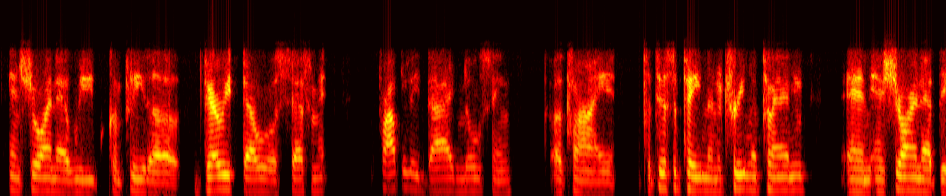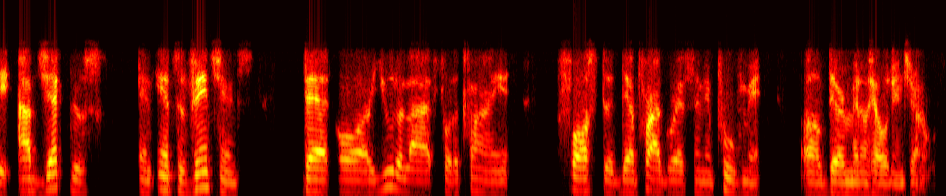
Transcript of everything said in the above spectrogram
ensuring that we complete a very thorough assessment, properly diagnosing a client, participating in the treatment planning, and ensuring that the objectives and interventions that are utilized for the client foster their progress and improvement of their mental health in general.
